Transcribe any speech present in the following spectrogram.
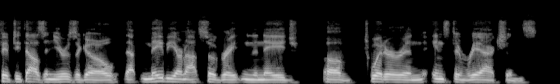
50,000 years ago that maybe are not so great in an age of Twitter and instant reactions.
